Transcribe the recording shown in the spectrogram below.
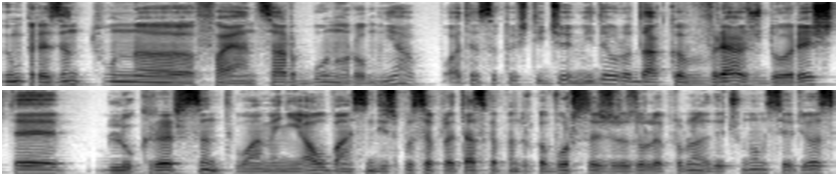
în prezent un uh, faianțar bun în România poate să câștige mii de euro. Dacă vrea, își dorește, lucrări sunt, oamenii au bani, sunt dispuși să plătească pentru că vor să-și rezolve problemele. Deci un om serios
